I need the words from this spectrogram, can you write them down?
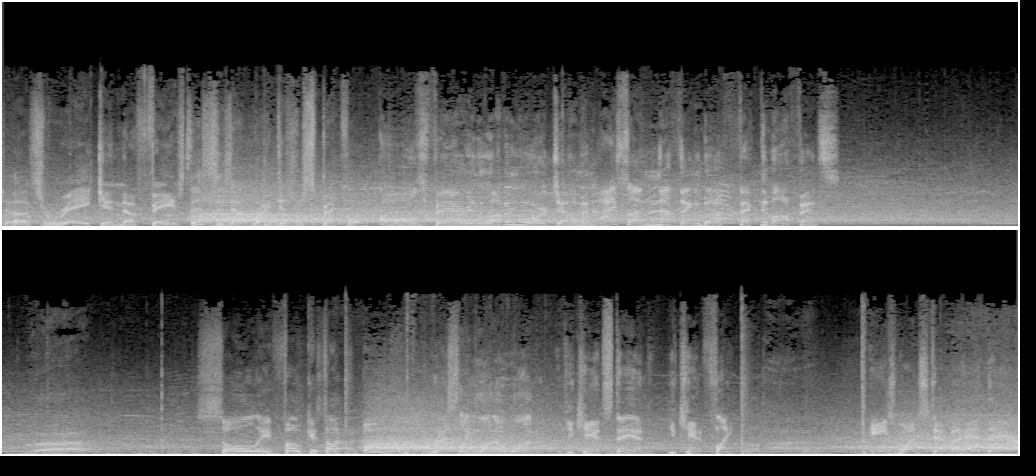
Just rake in the face. This is outright disrespectful. All's fair in love and war, gentlemen. I saw nothing but effective offense. Solely focused on... Ooh! Wrestling 101. If you can't stand, you can't fight. He's one step ahead there.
